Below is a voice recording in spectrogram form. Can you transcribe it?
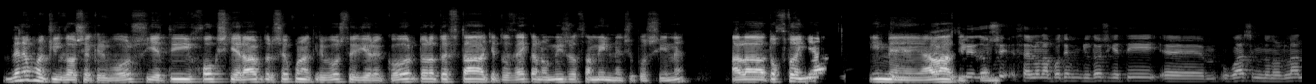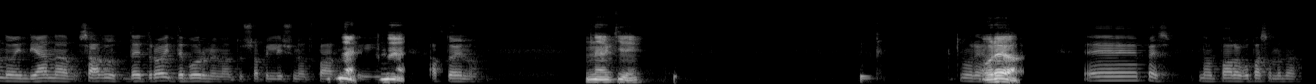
Δεν έχουν κλειδώσει ακριβώς, γιατί οι Hawks και οι Raptors έχουν ακριβώς το ίδιο ρεκόρ. Τώρα το 7 και το 10 νομίζω θα μείνουν έτσι όπως είναι. Αλλά το 8-9 είναι, Έχουν αλλάζει. κλειδώσει, θέλω να πω ότι έχουν κλειδώσει γιατί ε, Washington, Orlando, Indiana, Charlotte, Detroit δεν μπορούν να τους απειλήσουν να τους πάρουν. Ναι, τη- ναι, Αυτό εννοώ. ναι, οκ. Ωραία. Ωραία. Ε, πες, να πάρω εγώ πάσα μετά.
